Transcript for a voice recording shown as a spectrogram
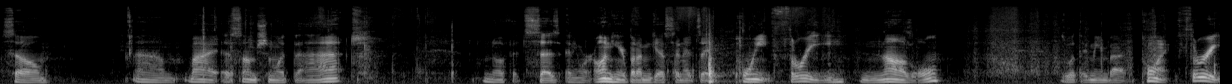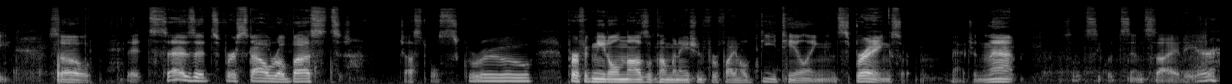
So um, my assumption with that, don't know if it says anywhere on here, but I'm guessing it's a 0.3 nozzle, is what they mean by 0.3. So it says it's versatile, robust, adjustable screw, perfect needle nozzle combination for final detailing and spraying. So imagine that. So let's see what's inside here.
